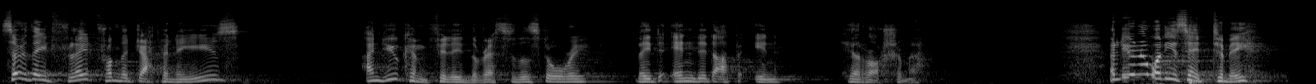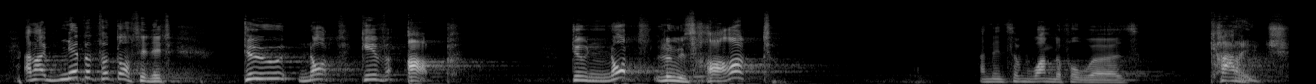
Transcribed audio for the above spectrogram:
So they'd fled from the Japanese, and you can fill in the rest of the story. They'd ended up in Hiroshima. And do you know what he said to me? And I've never forgotten it. Do not give up. Do not lose heart. And then some wonderful words courage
